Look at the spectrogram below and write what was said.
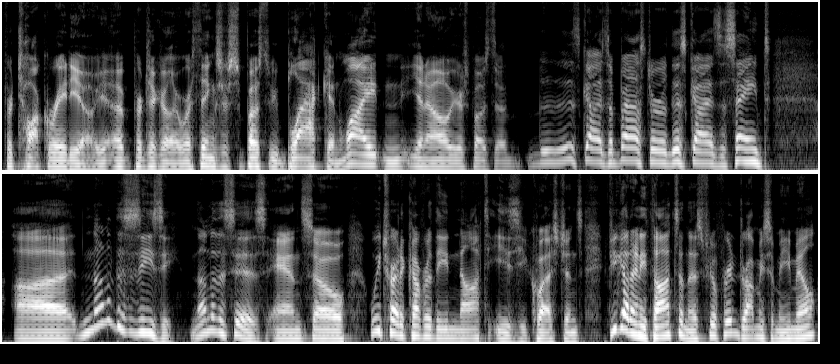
for talk radio, uh, particularly where things are supposed to be black and white, and you know, you're supposed to. This guy's a bastard. This guy is a saint. Uh, none of this is easy. None of this is. And so we try to cover the not easy questions. If you got any thoughts on this, feel free to drop me some email,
